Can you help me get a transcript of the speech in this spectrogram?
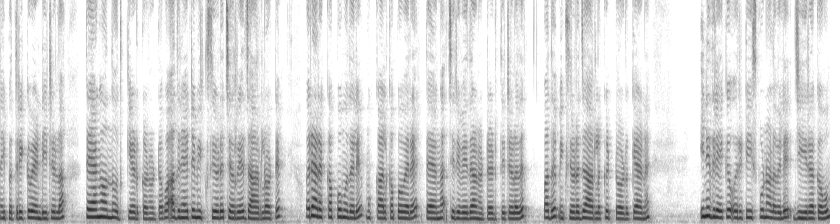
നെയ്പ്പത്തിരിക്ക് വേണ്ടിയിട്ടുള്ള തേങ്ങ ഒന്ന് ഒതുക്കിയെടുക്കണം കേട്ടോ. അപ്പോൾ അതിനായിട്ട് മിക്സിയുടെ ചെറിയ ജാറിലോട്ട് ഒരു അരക്കപ്പ് മുതൽ മുക്കാൽ കപ്പ് വരെ തേങ്ങ ചിരുവേതാണ് കേട്ടോ എടുത്തിട്ടുള്ളത്. അപ്പോൾ അത് മിക്സിയുടെ ജാറിലേക്ക് ഇട്ട് കൊടുക്കുകയാണ്. ഇനി ഇതിലേക്ക് ഒരു ടീസ്പൂൺ അളവിൽ ജീരകവും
